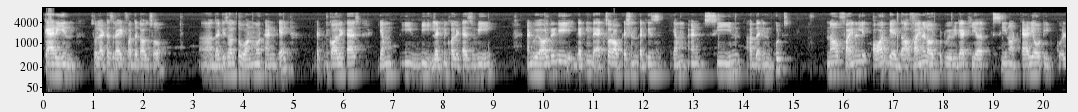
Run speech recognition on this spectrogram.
carry in. So let us write for that also. Uh, that is also one more AND gate let me call it as mpv let me call it as v and we already getting the XOR operation that is M and C in are the inputs. Now finally OR gate the final output we will get here C naught carry out equal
